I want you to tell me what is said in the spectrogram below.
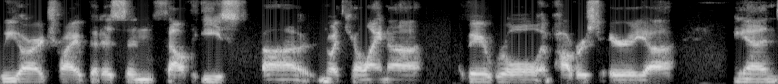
We are a tribe that is in southeast uh, north carolina a very rural impoverished area and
